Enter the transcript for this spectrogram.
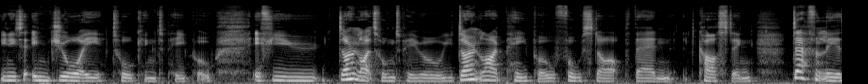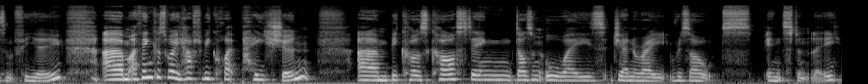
You need to enjoy talking to people. If you don't like talking to people, you don't like people, full stop, then casting definitely isn't for you. Um, I think as well you have to be quite patient um, because casting doesn't always generate results instantly,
